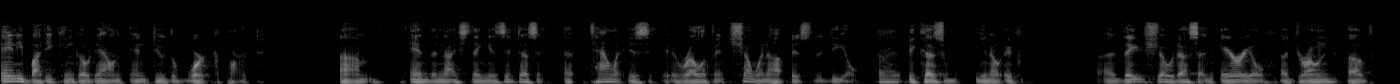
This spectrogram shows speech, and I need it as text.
Anybody can go down and do the work part. Um, and the nice thing is, it doesn't, uh, talent is irrelevant. Showing up is the deal. Right. Because, you know, if uh, they showed us an aerial, a drone of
